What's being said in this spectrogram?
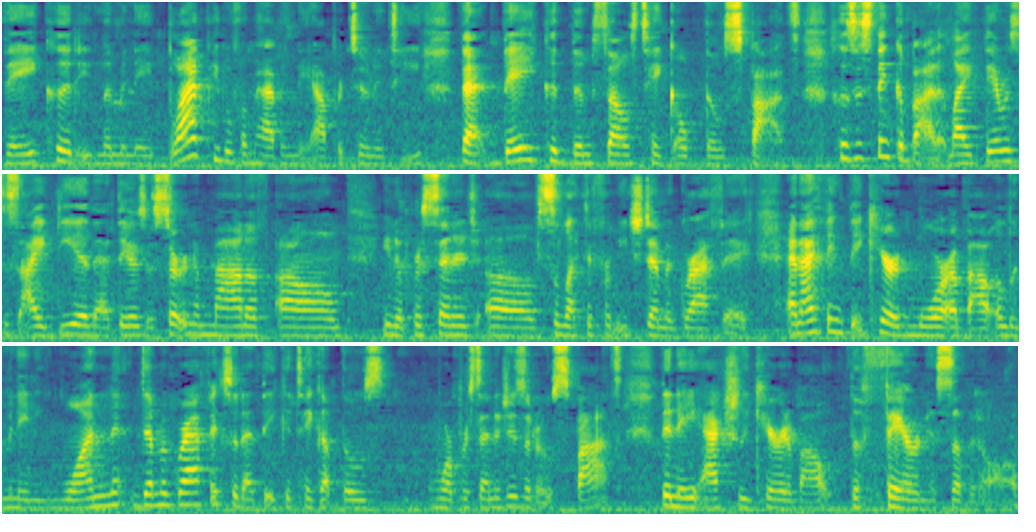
they could eliminate black people from having the opportunity, that they could themselves take up those spots. Because just think about it, like there was this idea that there's a certain amount of, um, you know, percentage of selected from each demographic, and I think they cared more about eliminating one demographic so that they could take up those more percentages of those spots than they actually cared about the fairness of it all.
